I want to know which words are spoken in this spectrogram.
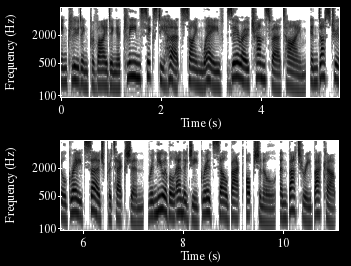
including providing a clean 60 Hz sine wave, zero transfer time, industrial-grade surge protection, renewable energy grid sell back optional, and battery backup.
